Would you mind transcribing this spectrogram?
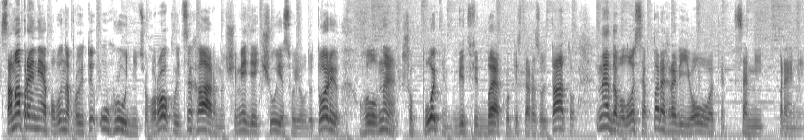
Сама премія повинна пройти у грудні цього року, і це гарно, що медіа чує свою аудиторію. Головне, щоб потім від фідбеку після результату не довелося перегравійовувати самі премії.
